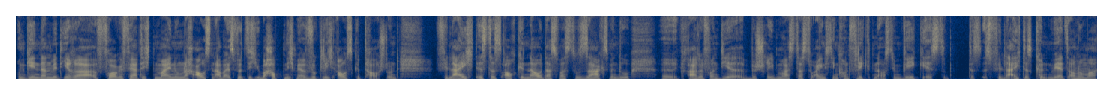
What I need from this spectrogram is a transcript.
und gehen dann mit ihrer vorgefertigten Meinung nach außen. Aber es wird sich überhaupt nicht mehr wirklich ausgetauscht. Und vielleicht ist das auch genau das, was du sagst, wenn du äh, gerade von dir beschrieben hast, dass du eigentlich den Konflikten aus dem Weg gehst. Das ist vielleicht, das könnten wir jetzt auch nochmal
